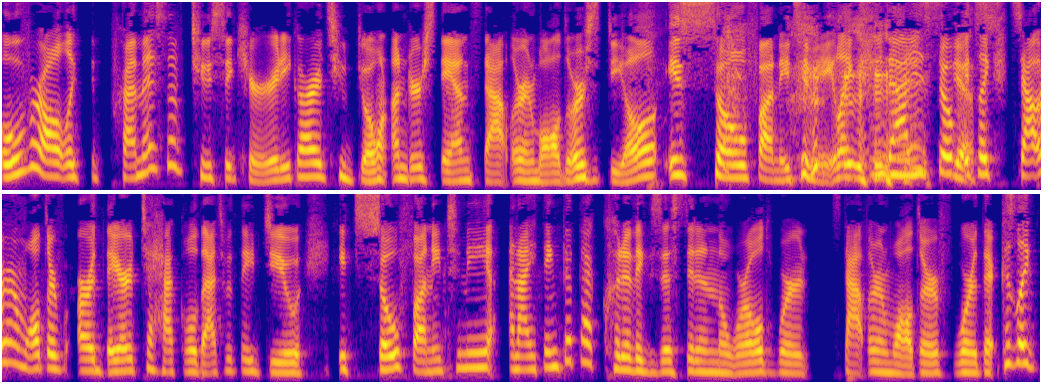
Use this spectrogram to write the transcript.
overall, like the premise of two security guards who don't understand Statler and Waldorf's deal is so funny to me. Like that is so. Yes. It's like Statler and Waldorf are there to heckle. That's what they do. It's so funny to me, and I think that that could have existed in the world where Statler and Waldorf were there because, like,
